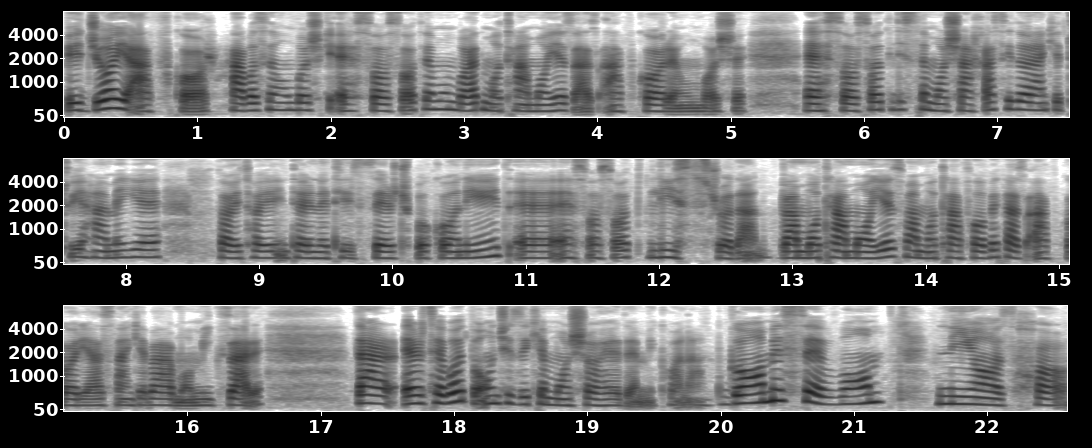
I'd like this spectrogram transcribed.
به جای افکار حواسمون باشه که احساساتمون باید متمایز از افکارمون باشه. احساسات لیست مشخصی دارن که توی همه سایت های اینترنتی سرچ بکنید احساسات لیست شدن و متمایز و متفاوت از افکاری هستن که بر ما میگذره. در ارتباط با اون چیزی که مشاهده می کنم. گام سوم نیازها.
